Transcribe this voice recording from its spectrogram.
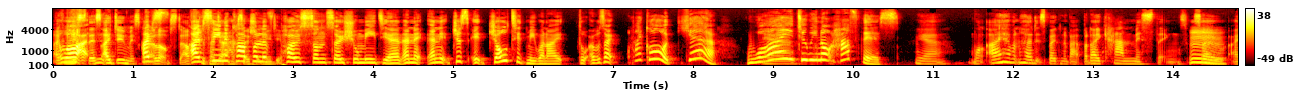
I've well, missed this. I do miss quite a lot of stuff." I've seen a couple of posts on social media, and, and it and it just it jolted me when I thought I was like, oh my god, yeah. Why Yeah. do we not have this? Yeah. Well, I haven't heard it spoken about, but I can miss things. Mm. So I,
